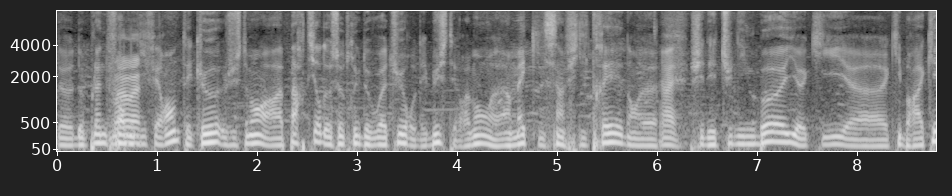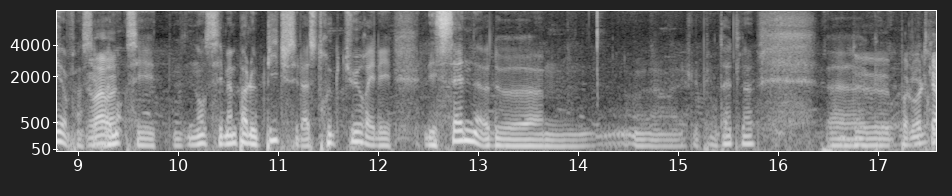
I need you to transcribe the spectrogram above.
de, de plein de formes Ouais, ouais. différentes et que justement à partir de ce truc de voiture, au début c'était vraiment un mec qui s'infiltrait dans euh, chez des tuning boys qui euh, qui braquaient. Enfin c'est Ouais, vraiment, c'est non, c'est même pas le pitch, c'est la structure et les, les scènes de, je l'ai plus en tête là. Euh, De Paul Walker.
